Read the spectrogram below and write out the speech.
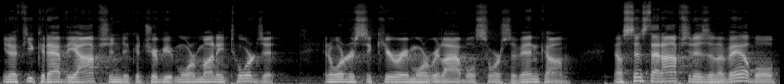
You know, if you could have the option to contribute more money towards it in order to secure a more reliable source of income. Now, since that option isn't available,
